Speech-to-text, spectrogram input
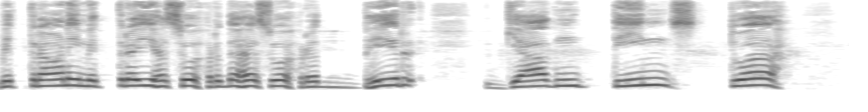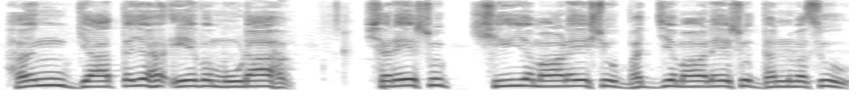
मित्राणि मित्रैः सुहृदः सुहृद्भिर्ज्ञातीन् स्त्व हङ्ज्ञातयः एव मूढाः। शरेषु क्षीयमाणेषु भज्यमानेषु धन्वसु,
